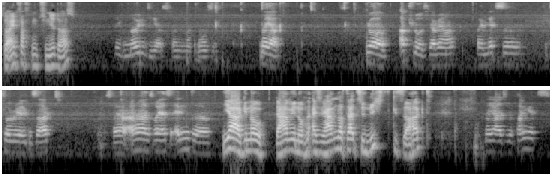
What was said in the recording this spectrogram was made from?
So einfach funktioniert das. Wegen neun Dias, wenn wir mal genau sind. Naja. Ja, Abschluss. Wir haben ja beim letzten Tutorial gesagt, das war ja, ah, das war ja das Ende. Ja, genau. Da haben wir noch, also wir haben noch dazu nichts gesagt. Naja, also wir fangen jetzt.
